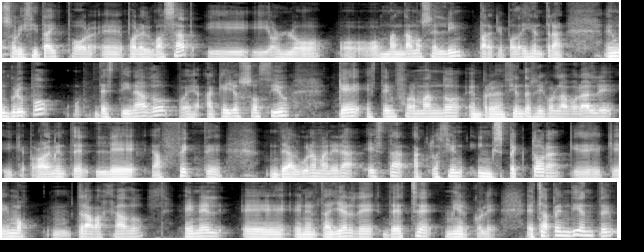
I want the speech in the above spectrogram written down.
solicitáis por, eh, por, el WhatsApp y, os, lo, os mandamos el link para que podáis entrar. Es un grupo destinado pues, a aquellos socios que estén formando en prevención de riesgos laborales y que probablemente le afecte de alguna manera esta actuación inspectora que, hemos trabajado en el, eh, en el taller de, este miércoles. Está pendiente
